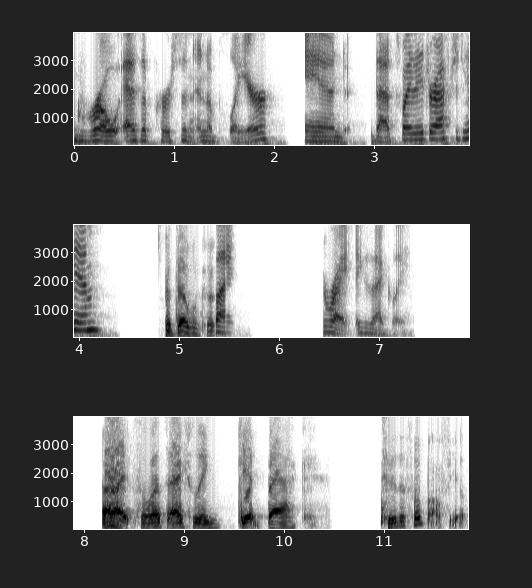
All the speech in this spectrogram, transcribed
grow as a person and a player, and that's why they drafted him. At Dalvin Cook. But right, exactly. All right, so let's actually get back to the football field.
